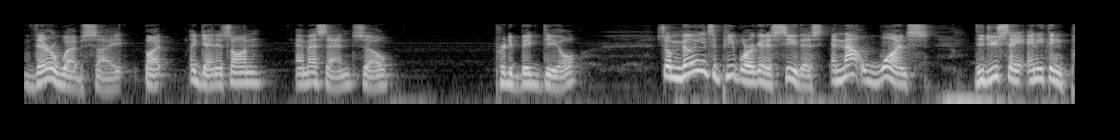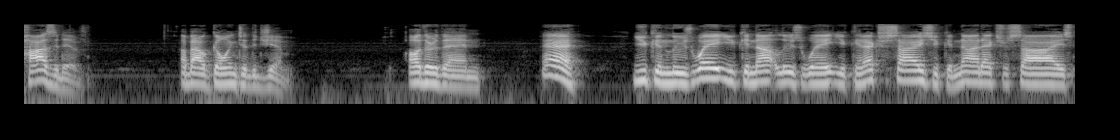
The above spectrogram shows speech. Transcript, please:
their website, but again, it's on MSN, so pretty big deal. So millions of people are going to see this, and not once did you say anything positive about going to the gym? Other than, eh, you can lose weight, you cannot lose weight, you can exercise, you cannot exercise.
